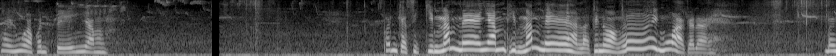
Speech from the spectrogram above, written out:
ห้อยหัวเพิ่นเตะยำเพิ่นก็สิกินน้ำแน่ยำถิ่มน้ำแน่หั่นล่ะพี่น้องเอ้ยงัวก็ได้เบิ่ง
